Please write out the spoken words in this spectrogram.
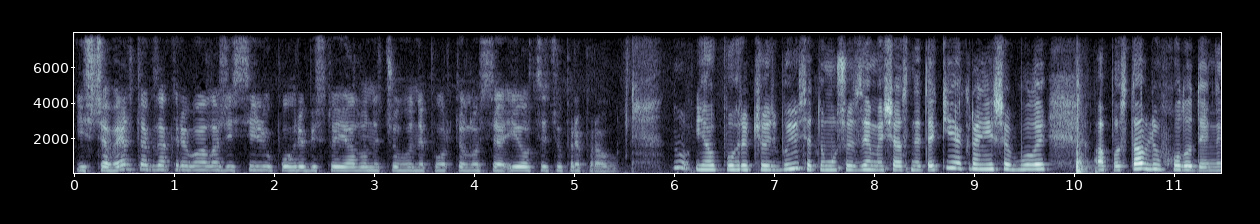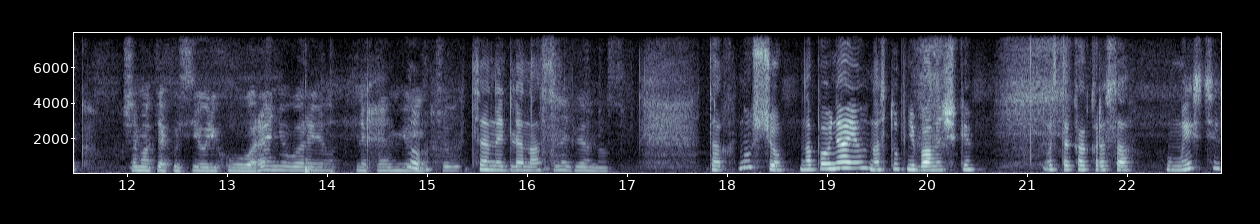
І щавель так закривала ж і сіль у погребі стояло, нічого не портилося. І оце цю приправу. Ну, я в погреб чогось боюся, тому що зими зараз не такі, як раніше були, а поставлю в холодильник. Ще мати якось і оріхову вареню варила, не пам'ятаю Ну. Це не для нас. Не для нас. Так, ну що, наповняю наступні баночки. Ось така краса у мисці.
